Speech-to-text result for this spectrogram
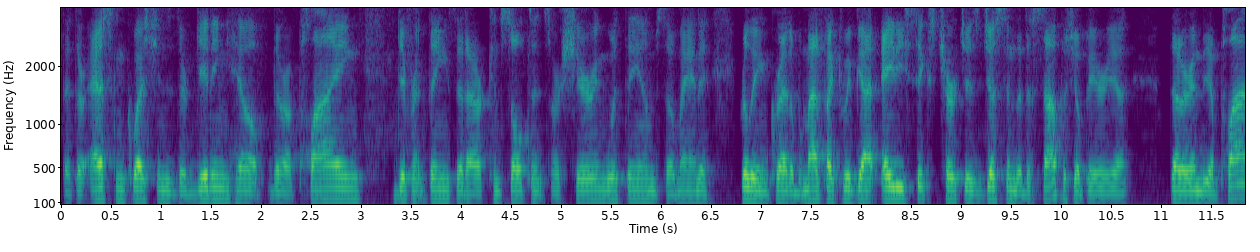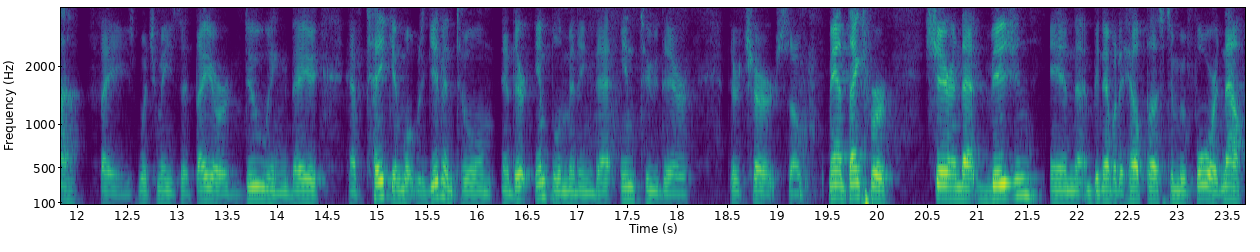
that they're asking questions, they're getting help, they're applying different things that our consultants are sharing with them. So, man, really incredible. Matter of fact, we've got 86 churches just in the discipleship area that are in the apply phase, which means that they are doing, they have taken what was given to them and they're implementing that into their their church. So, man, thanks for sharing that vision and uh, being able to help us to move forward. Now,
